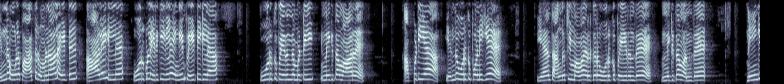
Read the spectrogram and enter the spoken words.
என்ன உங்களை பார்த்து ரொம்ப நாள் ஆயிட்டு? ஆளே இல்ல. ஊருக்குள்ள இருக்கீங்களா? எங்கேயும் போயிட்டீங்களா? ஊருக்கு போயிருந்த மட்டி இன்னைக்கு தான் வாரேன். அப்படியா? எந்த ஊருக்கு போனீங்க? ஏன் தங்கச்சி மாவா இருக்கிற ஊருக்கு போயிருந்தேன் இன்னைக்கு தான் வந்தேன். நீங்க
